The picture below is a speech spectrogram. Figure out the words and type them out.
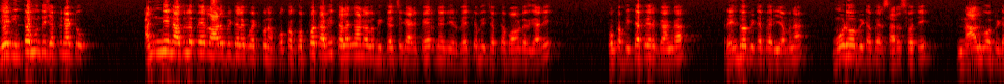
నేను ఇంతకుముందు చెప్పినట్టు అన్ని నదుల పేర్లు ఆడబిడ్డలకు పెట్టుకున్నాం. ఒక గొప్ప కవి తెలంగాణలో మీకు తెలుసు కానీ పేరు నేను వేదిక మీద చెప్తే బాగుండదు కానీ ఒక బిడ్డ పేరు గంగ రెండో బిడ్డ పేరు యమున మూడో బిడ్డ పేరు సరస్వతి నాలుగో బిడ్డ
